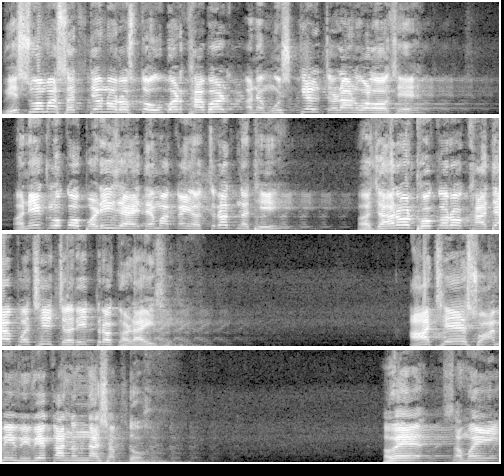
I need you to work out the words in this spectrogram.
વિશ્વમાં સત્યનો રસ્તો ઉબડખાબડ અને મુશ્કેલ ચડાણવાળો છે. અનેક લોકો પડી જાય તેમાં કંઈ અચરજ નથી. હજારો ઠોકરો ખાધા પછી ચરિત્ર ઘડાય છે. આ છે સ્વામી વિવેકાનંદના શબ્દો. હવે સમય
